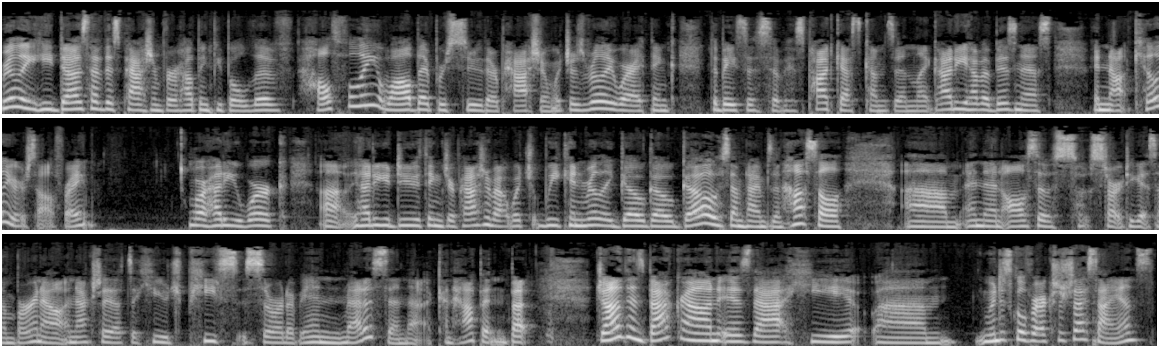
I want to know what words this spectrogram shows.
really, he does have this passion for helping people live healthfully while they pursue their passion, which is really where I think the basis of his podcast comes in. Like, how do you have a business and not kill yourself, right? or how do you work uh, how do you do things you're passionate about which we can really go go go sometimes and hustle um, and then also start to get some burnout and actually that's a huge piece sort of in medicine that can happen but jonathan's background is that he um, went to school for exercise science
